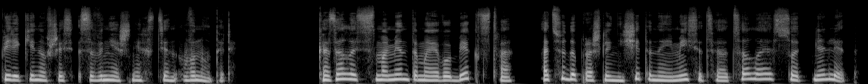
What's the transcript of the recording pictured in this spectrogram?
перекинувшись с внешних стен внутрь. Казалось, с момента моего бегства отсюда прошли не считанные месяцы, а целая сотня лет.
